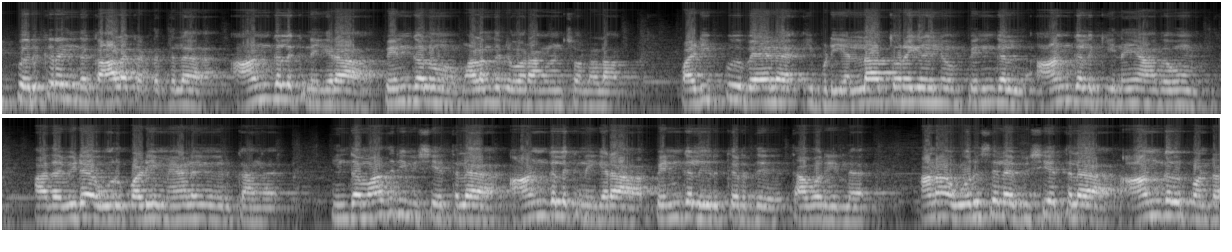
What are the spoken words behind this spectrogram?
இப்போ இருக்கிற இந்த காலகட்டத்தில் ஆண்களுக்கு நிகராக பெண்களும் வளர்ந்துட்டு வராங்கன்னு சொல்லலாம். படிப்பு வேலை இப்படி எல்லா துறைகளிலும் பெண்கள் ஆண்களுக்கு இணையாகவும் அதை விட ஒரு படி மேலேயும் இருக்காங்க. இந்த மாதிரி விஷயத்தில் ஆண்களுக்கு நிகராக பெண்கள் இருக்கிறது தவறு இல்லை. ஆனால் ஒரு சில விஷயத்தில் ஆண்கள் பண்ணுற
